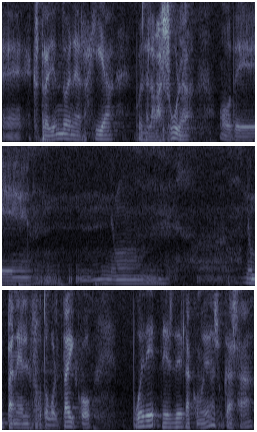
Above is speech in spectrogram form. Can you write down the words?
eh, extrayendo energía pues, de la basura o de, un, de un panel fotovoltaico, puede desde la comodidad de su casa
